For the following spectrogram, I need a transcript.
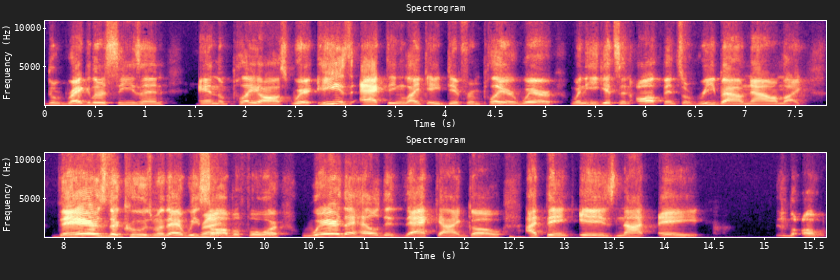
the regular season and the playoffs where he is acting like a different player where when he gets an offensive rebound now I'm like there's the Kuzma that we right. saw before where the hell did that guy go I think is not a oh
